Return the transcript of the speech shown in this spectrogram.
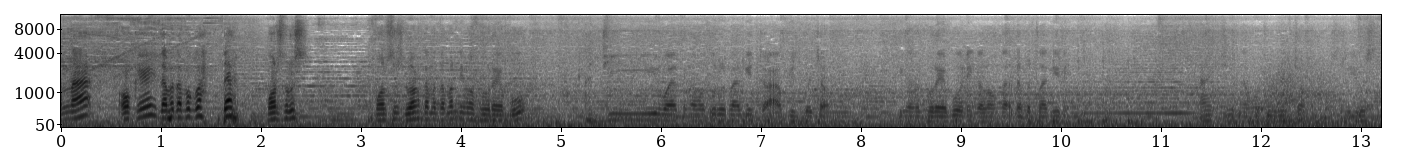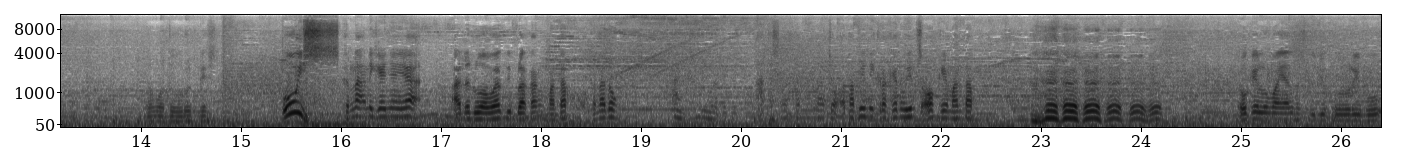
Kena. Oke, dapat apa gua? Dar, monstrus. Monstrus doang teman-teman 50 ribu Anjir, wild tinggal mau turun lagi, Cok. Habis gua, Cok. Tinggal 50 ribu nih kalau nggak dapat lagi nih. Anjir, nggak mau turun, Cok. Serius. Gak mau turun guys Wis, kena nih kayaknya ya Ada dua weld di belakang, mantap Kena dong Anjir, atasnya kena cok Tapi ini Kraken wins, oke mantap Oke lumayan 170 ribu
